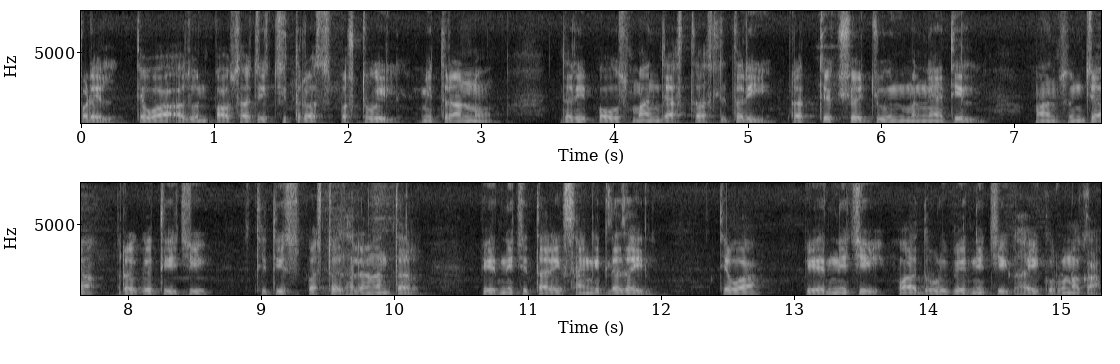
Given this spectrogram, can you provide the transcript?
पडेल तेव्हा अजून पावसाचे चित्र स्पष्ट होईल. मित्रांनो जरी पाऊसमान जास्त असले तरी प्रत्यक्ष जून महिन्यातील मान्सूनच्या प्रगतीची स्थिती स्पष्ट झाल्यानंतर पेरणीची तारीख सांगितल्या जाईल. तेव्हा पेरणीची वा धूळ पेरणीची घाई करू नका.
